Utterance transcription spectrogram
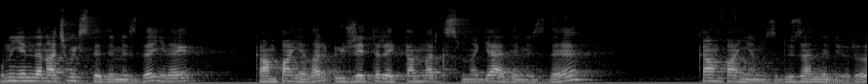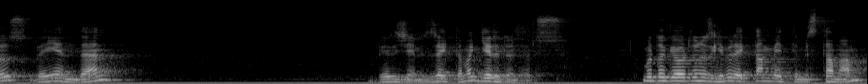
Bunu yeniden açmak istediğimizde yine kampanyalar, ücretli reklamlar kısmına geldiğimizde kampanyamızı düzenle diyoruz ve yeniden vereceğimiz reklama geri dönüyoruz. Burada gördüğünüz gibi reklam metnimiz tamam.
